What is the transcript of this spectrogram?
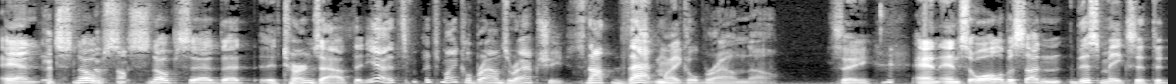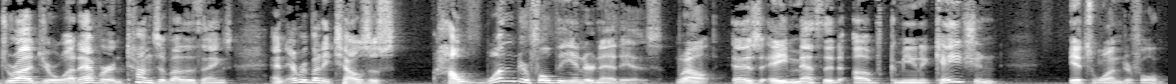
and Snopes Snopes said that it turns out that yeah, it's it's Michael Brown's rap sheet. It's not that Michael Brown though. See, and and so all of a sudden this makes it to Drudge or whatever, and tons of other things, and everybody tells us how wonderful the internet is. Well, as a method of communication, it's wonderful.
